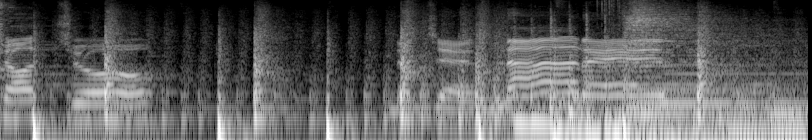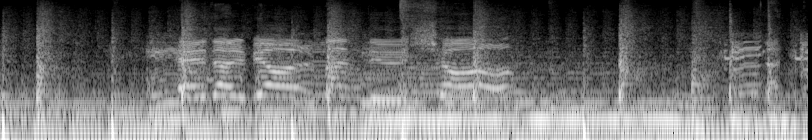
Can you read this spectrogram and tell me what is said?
창조하셨죠. 넷째 날엔 해달별 만드셔. 낮과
